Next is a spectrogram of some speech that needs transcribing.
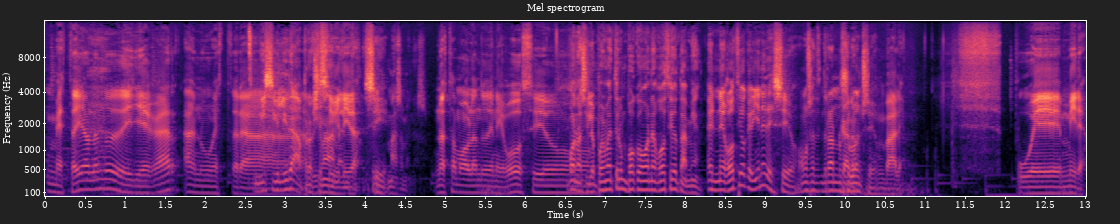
Me estáis hablando de llegar a nuestra Visibilidad aproximadamente. visibilidad. Sí, más o menos. No estamos hablando de negocio. Bueno, si lo puedes meter un poco negocio también. El negocio que viene de SEO, vamos a centrarnos Claro. solo en SEO. Vale. Pues mira,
